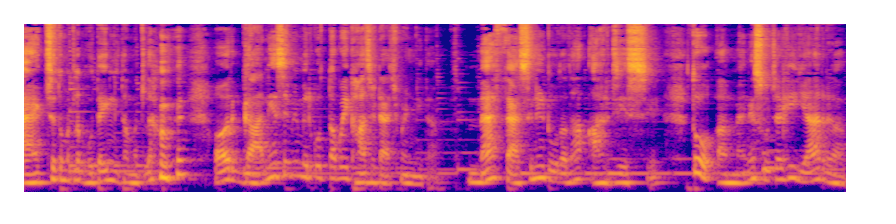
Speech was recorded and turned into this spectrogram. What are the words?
एड से तो मतलब होता ही नहीं था मतलब। और गाने से भी मेरे को उतना कोई खास अटैचमेंट नहीं था। मैं फैसिनेट होता था आरजे से। तो आ, मैंने सोचा कि यार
